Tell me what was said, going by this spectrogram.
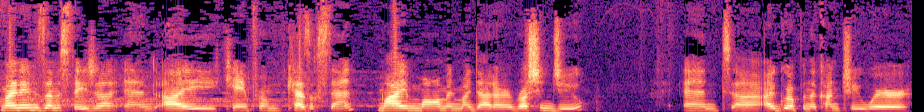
My name is Anastasia, and I came from Kazakhstan. My mom and my dad are Russian Jew, and uh, I grew up in the country where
